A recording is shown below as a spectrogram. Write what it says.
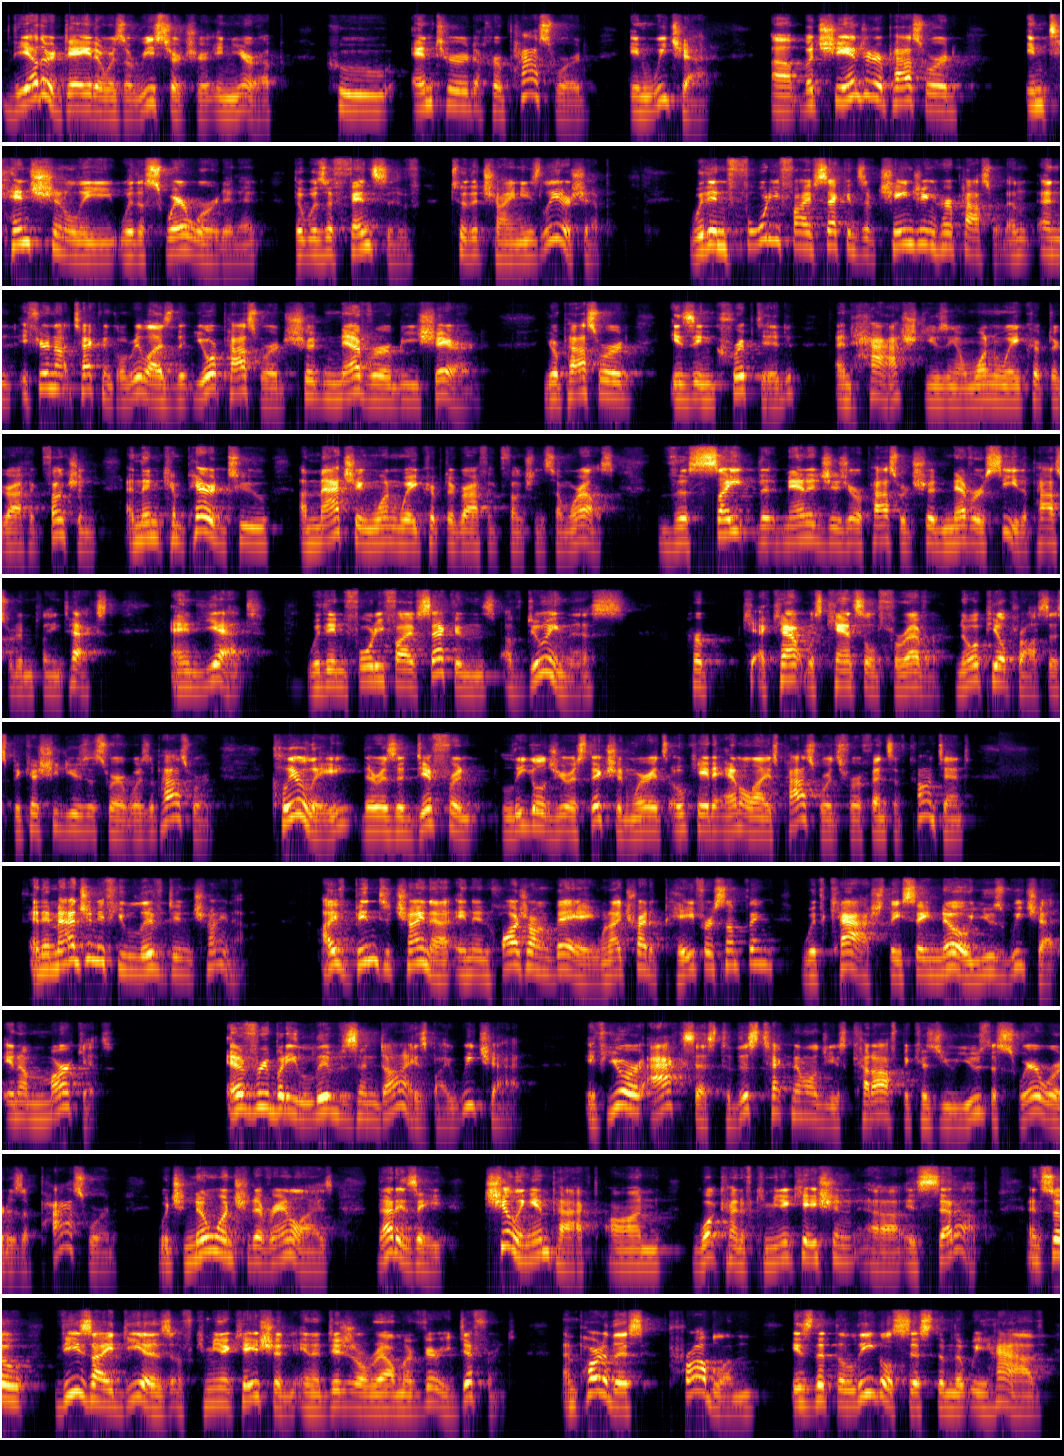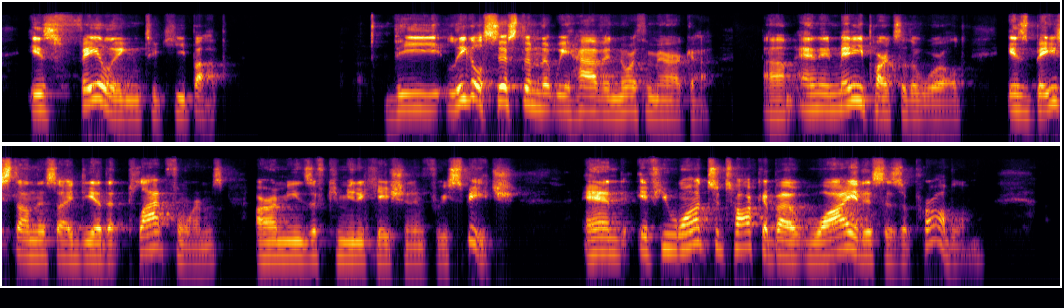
the other day, there was a researcher in Europe who entered her password in WeChat. Uh, but she entered her password intentionally with a swear word in it that was offensive to the Chinese leadership. Within 45 seconds of changing her password, and, and if you're not technical, realize that your password should never be shared. Your password is encrypted and hashed using a one way cryptographic function, and then compared to a matching one way cryptographic function somewhere else. The site that manages your password should never see the password in plain text. And yet, Within 45 seconds of doing this, her account was canceled forever. No appeal process because she'd used a swear word as a password. Clearly, there is a different legal jurisdiction where it's okay to analyze passwords for offensive content. And imagine if you lived in China. I've been to China and in Huaqiangbei, when I try to pay for something with cash, they say, no, use WeChat. In a market, everybody lives and dies by WeChat. If your access to this technology is cut off because you used a swear word as a password, which no one should ever analyze, that is a chilling impact on what kind of communication uh, is set up. And so these ideas of communication in a digital realm are very different. And part of this problem is that the legal system that we have is failing to keep up. The legal system that we have in North America um, and in many parts of the world is based on this idea that platforms are a means of communication and free speech. And if you want to talk about why this is a problem,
